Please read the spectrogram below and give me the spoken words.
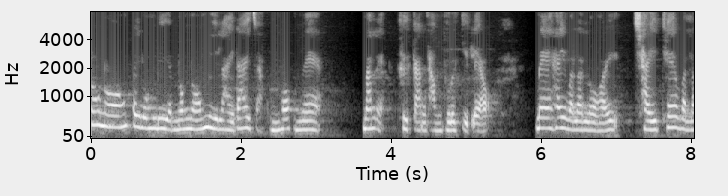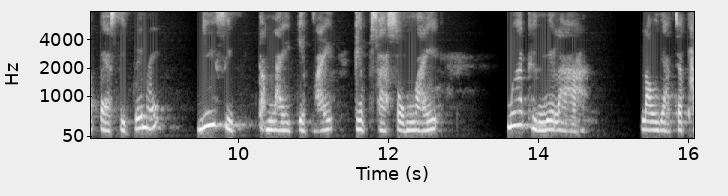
น้องๆไปโรงเรียนน้องๆ มีรายได้จากคุณพ่อคุณแม่ นั่นแหละ คือการทำธุรกิจแล้ว แม่ให้วันละร้อยใช้แค่วันละแปดสิบได้ไหมยี่สิบกำไรเก็บไว้ เก็บสะสมไว้ เมื่อถึงเวลา เราอยากจะท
